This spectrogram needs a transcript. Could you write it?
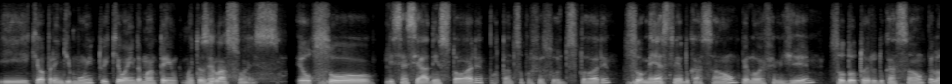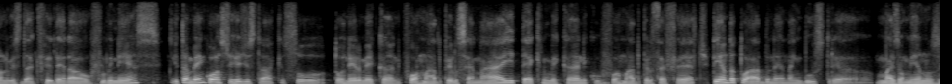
e que eu aprendi muito e que eu ainda mantenho muitas relações. Eu sou licenciado em História, portanto sou professor de História. Sou mestre em Educação pela UFMG. Sou doutor em Educação pela Universidade Federal Fluminense. E também gosto de registrar que sou torneiro mecânico formado pelo Senai e técnico mecânico formado pelo Cefet, tendo atuado né, na indústria mais ou menos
